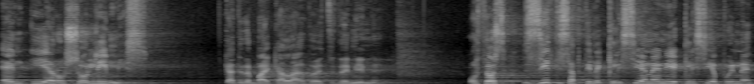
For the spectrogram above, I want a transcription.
εν Ιεροσολύμης. Κάτι δεν πάει καλά εδώ, έτσι δεν είναι. Ο Θεός ζήτησε από την Εκκλησία να είναι η Εκκλησία που είναι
